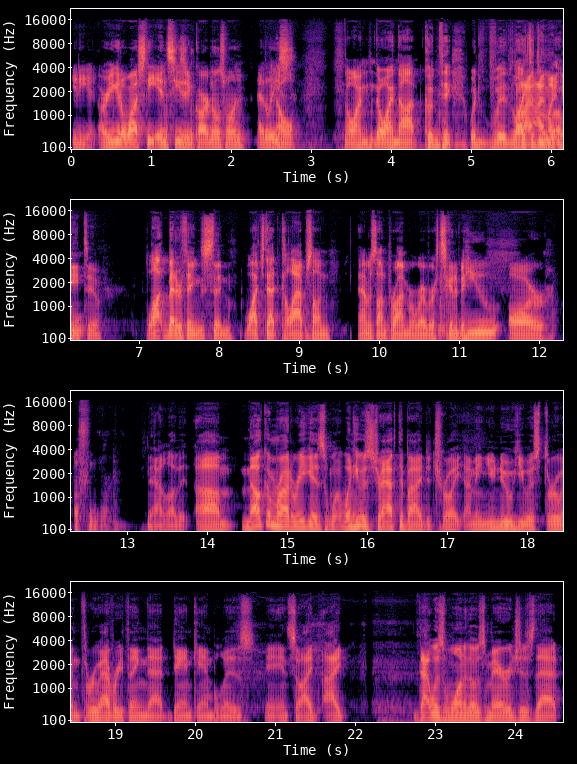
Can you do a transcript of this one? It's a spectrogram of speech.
idiot. Are you going to watch the in season Cardinals one at least? No, no, I'm no, I'm not. Couldn't think. Would would like I, to do I might a need to. lot better things than watch that collapse on Amazon Prime or wherever it's going to be. You are a fool. Yeah, I love it. Um, Malcolm Rodriguez, w- when he was drafted by Detroit, I mean, you knew he was through and through everything that Dan Campbell is, and, and so I, I, that was one of those marriages that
